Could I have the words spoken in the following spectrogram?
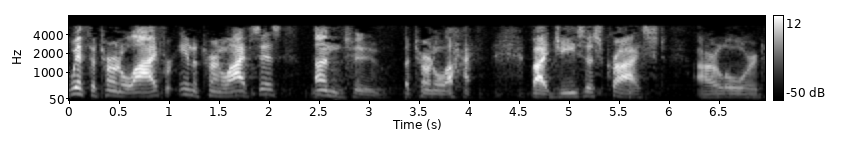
with eternal life or in eternal life. It says unto eternal life by Jesus Christ our Lord.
